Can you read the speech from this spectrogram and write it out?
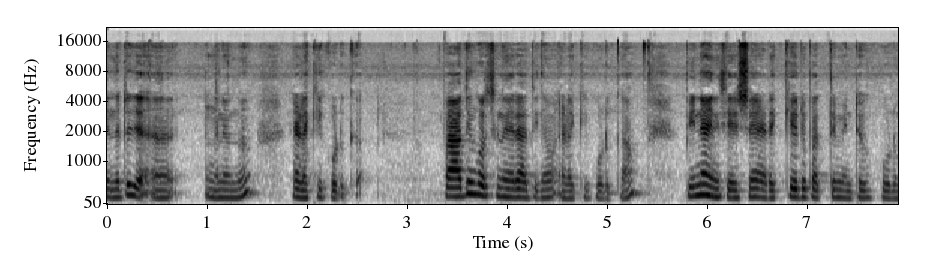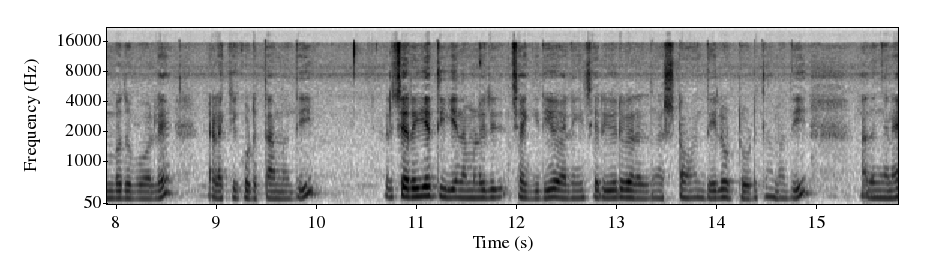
എന്നിട്ട് ഇങ്ങനെ ഒന്ന് ഇളക്കി കൊടുക്കുക. അപ്പോൾ ആദ്യം കുറച്ച് നേരം അധികം ഇളക്കി കൊടുക്കാം. പിന്നെ അതിന് ശേഷം ഇടയ്ക്ക് ഒരു പത്ത് മിനിറ്റ് കൂടുമ്പോൾ അതുപോലെ ഇളക്കി കൊടുത്താൽ മതി. ഒരു ചെറിയ തീ നമ്മളൊരു ചകിരിയോ അല്ലെങ്കിൽ ചെറിയൊരു വിറക് കഷ്ണമോ എന്തെങ്കിലും ഇട്ട് കൊടുത്താൽ മതി. അതിങ്ങനെ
